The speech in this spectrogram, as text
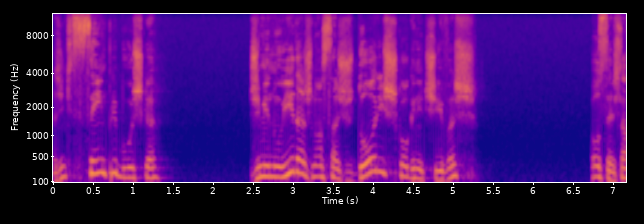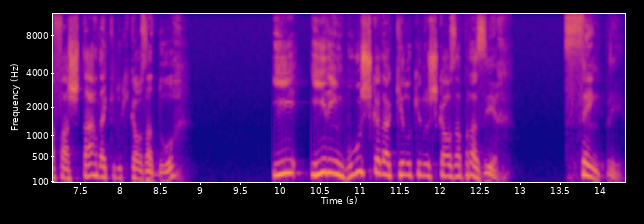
a gente sempre busca diminuir as nossas dores cognitivas, ou seja, se afastar daquilo que causa dor e ir em busca daquilo que nos causa prazer. Sempre.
